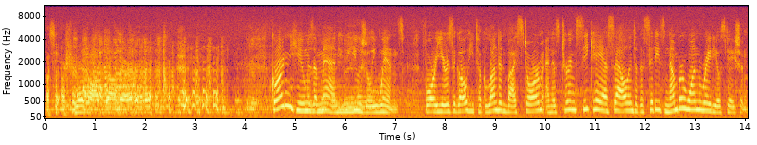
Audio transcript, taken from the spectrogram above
a, a smoke off down there. Gordon Hume is a man who usually wins. Four years ago, he took London by storm and has turned CKSL into the city's number one radio station.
